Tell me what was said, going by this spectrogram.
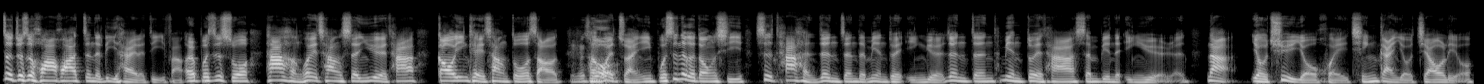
这就是花花真的厉害的地方，而不是说他很会唱声乐，他高音可以唱多少，很会转音，不是那个东西，是他很认真的面对音乐，认真面对他身边的音乐人，那有去有回，情感有交流。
